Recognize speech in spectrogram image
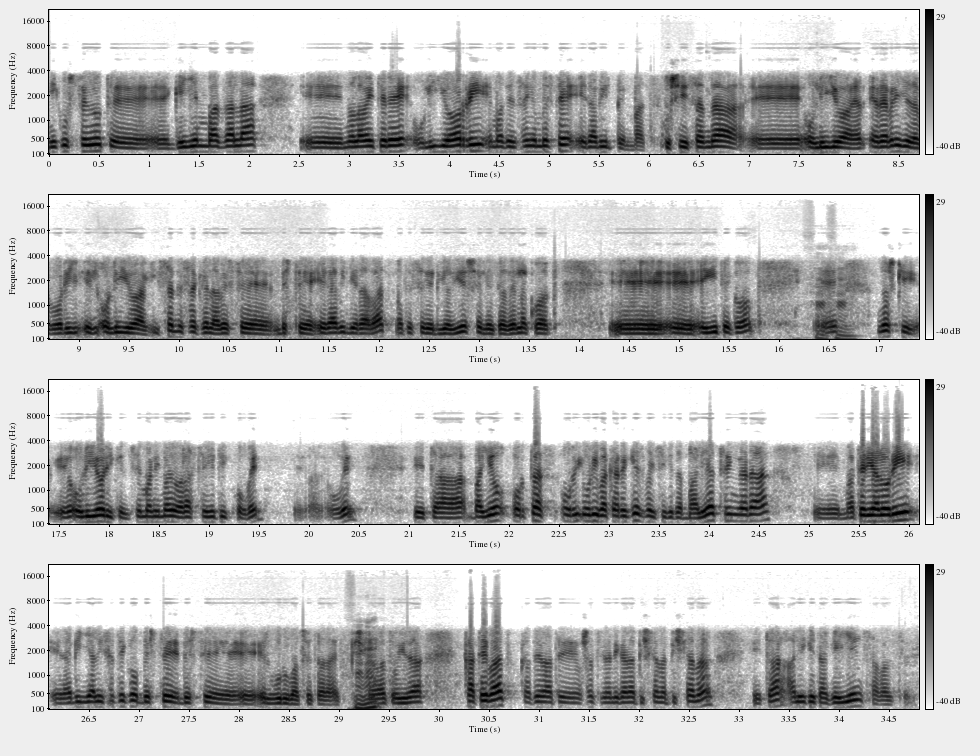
nik uste dut e, gehien bat dala e, nola ere olio horri ematen zaion beste erabilpen bat. Kusi izan da e, olioa, er, erabiletako olioak izan dezakela beste, beste erabilera bat, batez ere biodiesel eta delakoak e, e, egiteko. E, noski, e, oli hori kentzen mali badu arazte egitik hobe, hobe, eta baino hortaz hori, hori bakarrik ez baizik eta baliatzen gara e, material hori erabilializateko beste beste helburu batzuetara. Mm bat hori da, kate bat, kate bat osatzen ari gara pixkana pixkana, eta alik eta gehien zabaltzen.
